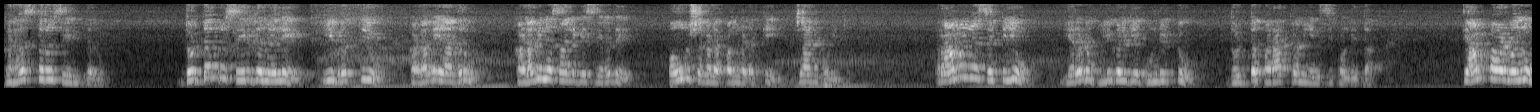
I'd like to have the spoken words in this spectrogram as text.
ಗೃಹಸ್ಥರು ಸೇರಿದ್ದರು. ದೊಡ್ಡವರು ಸೇರಿದ ಮೇಲೆ ಈ ವೃತ್ತಿಯು ಕಳವೆಯಾದರೂ ಕಳವಿನ ಸಾಲಿಗೆ ಸೇರದೆ ಪೌರುಷಗಳ ಪಂಗಡಕ್ಕೆ ಜಾರಿಹೋಯಿತು. ರಾಮಯ್ಯ ಶೆಟ್ಟಿಯು ಎರಡು ಹುಲಿಗಳಿಗೆ ಗುಂಡಿಟ್ಟು ದೊಡ್ಡ ಪರಾಕ್ರಮ ಎನಿಸಿಕೊಂಡಿದ್ದ. ತ್ಯಾಂಪಾಳ್ವನು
